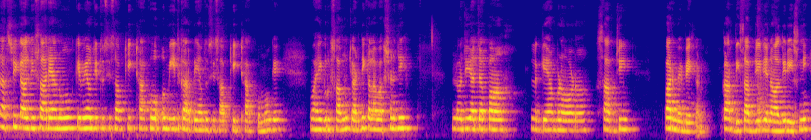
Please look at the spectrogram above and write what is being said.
ਸਤਿ ਸ਼੍ਰੀ ਅਕਾਲ ਜੀ ਸਾਰਿਆਂ ਨੂੰ। ਕਿਵੇਂ ਹੋ ਜੀ ਤੁਸੀਂ ਸਭ ਠੀਕ ਠਾਕ ਹੋ? ਉਮੀਦ ਕਰਦੇ ਹਾਂ ਤੁਸੀਂ ਸਭ ਠੀਕ ਠਾਕ ਹੋਵੋਗੇ। ਵਾਹਿਗੁਰੂ ਸਾਹਿਬ ਨੂੰ ਚੜ੍ਹਦੀ ਕਲਾ ਬਖਸ਼ਣ ਜੀ। ਲੋ ਜੀ, ਅੱਜ ਆਪਾਂ ਲੱਗੇ ਆ ਬਣਾਉਣ ਸਬਜ਼ੀ ਭਰਵੇਂ ਬੈਂਗਣ। ਘਰ ਦੀ ਸਬਜ਼ੀ ਦੇ ਨਾਲ ਦੀ ਰੀਸ ਨਹੀਂ।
